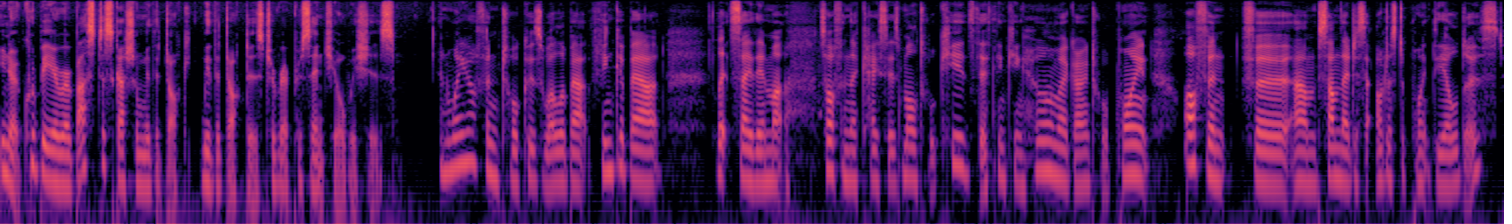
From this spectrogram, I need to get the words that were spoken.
you know, it could be a robust discussion with the doc with the doctors to represent your wishes. And we often talk as well about think about let's say there it's often the case there's multiple kids they're thinking who am i going to appoint often for um, some they just say i'll just appoint the eldest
